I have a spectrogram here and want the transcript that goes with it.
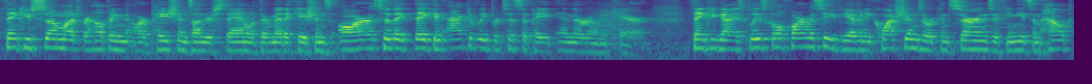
Thank you so much for helping our patients understand what their medications are so that they can actively participate in their own care. Thank you guys. Please call pharmacy if you have any questions or concerns, if you need some help.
